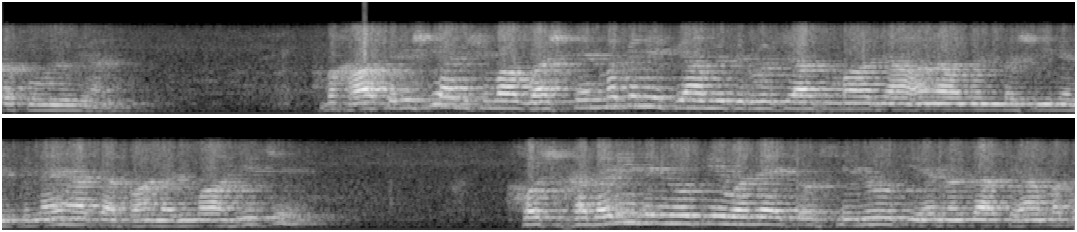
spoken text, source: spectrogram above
تقولوا یعنی۔ بخاطر اشیاء شما گوشتن مکنی قیامت روچات ما جاءنا من بشیر کہ نہیں ہتا پانا ما ہی خوش خبری دیو کی ونے تو سینو کی رنگا قیامت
